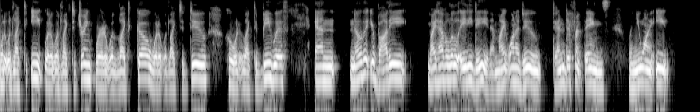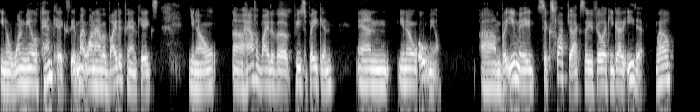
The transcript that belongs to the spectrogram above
what it would like to eat, what it would like to drink, where it would like to go, what it would like to do, who would it like to be with, and know that your body might have a little ADD and it might want to do 10 different things when you want to eat, you know, one meal of pancakes. It might want to have a bite of pancakes, you know, uh, half a bite of a piece of bacon, and, you know, oatmeal. Um, but you made six flapjacks, so you feel like you got to eat it. Well,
